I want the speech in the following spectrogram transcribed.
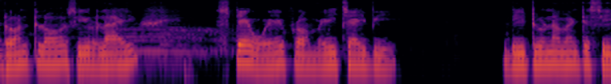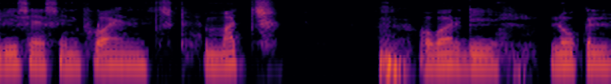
Don't lose your life. Stay away from HIV. The tournament series has influenced much over the local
